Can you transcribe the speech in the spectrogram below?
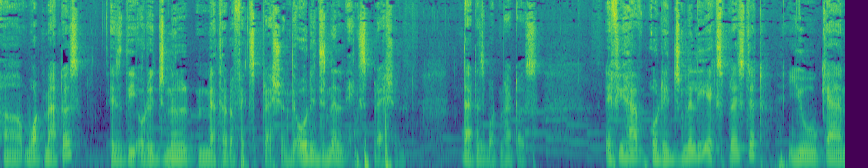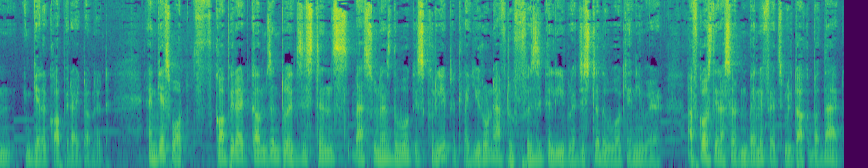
Uh, what matters is the original method of expression, the original expression. That is what matters. If you have originally expressed it, you can get a copyright on it. And guess what? Copyright comes into existence as soon as the work is created. Like you don't have to physically register the work anywhere. Of course, there are certain benefits. We'll talk about that.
